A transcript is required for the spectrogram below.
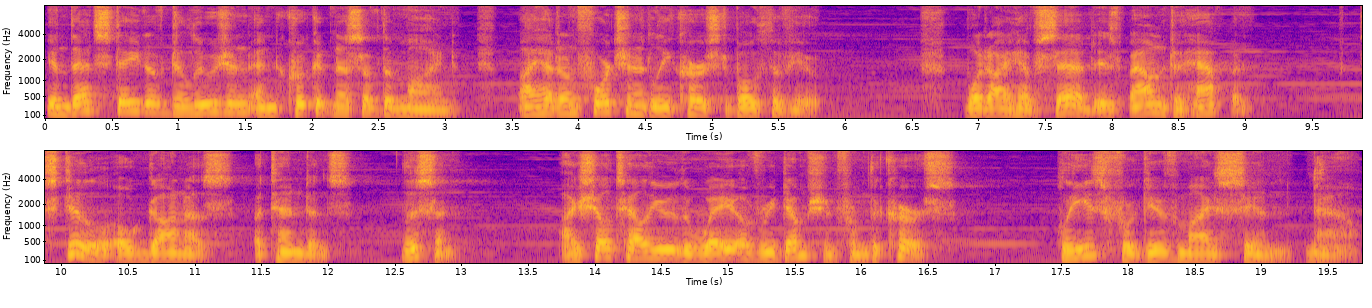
In that state of delusion and crookedness of the mind, I had unfortunately cursed both of you. What I have said is bound to happen. Still, O Ganas, attendants, listen. I shall tell you the way of redemption from the curse. Please forgive my sin now.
